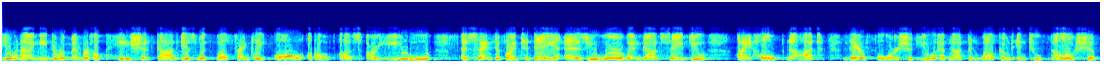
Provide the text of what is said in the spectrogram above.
You and I need to remember how patient God is with, well, frankly, all of us. Are you as sanctified today as you were when God saved you? I hope not. Therefore, should you have not been welcomed into fellowship,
